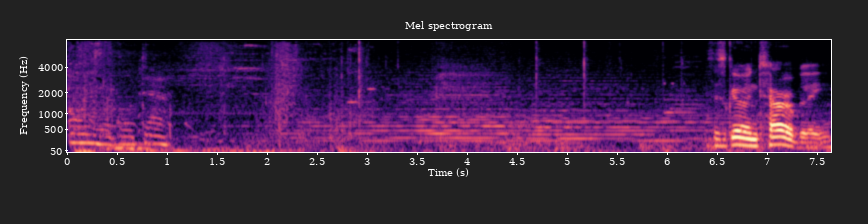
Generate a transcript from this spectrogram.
Honorable death. This is going terribly.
